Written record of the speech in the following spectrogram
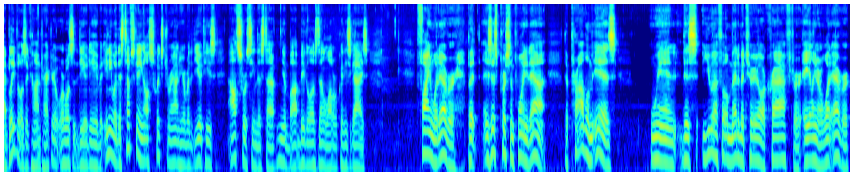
I believe it was a contractor, or was it the DoD? But anyway, the stuff's getting all switched around here, where the DoD's outsourcing this stuff. You know, Bob Bigelow's done a lot of work with these guys fine, whatever. But as this person pointed out, the problem is when this UFO metamaterial or craft or alien or whatever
